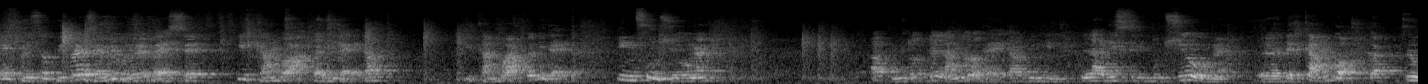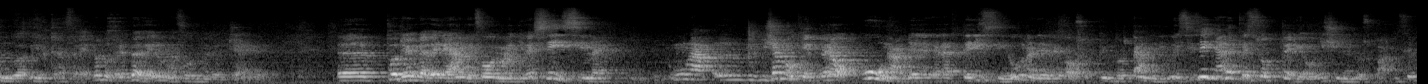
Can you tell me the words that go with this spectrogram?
e questo qui per esempio potrebbe essere il campo h di θ il campo h di θ in funzione appunto dell'angolo θ, quindi la distribuzione eh, del campo H lungo il traferro potrebbe avere una forma del genere. Eh, potrebbe avere anche forme diversissime. Una, diciamo che però una delle caratteristiche, una delle cose più importanti di questi segnali è che sono periodici nello spazio,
